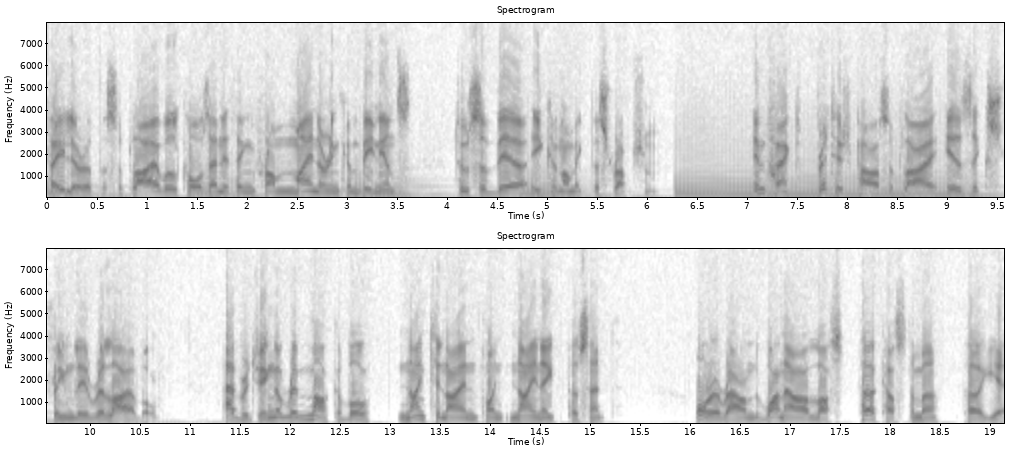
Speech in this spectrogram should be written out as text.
failure of the supply will cause anything from minor inconvenience to severe economic disruption. In fact, British power supply is extremely reliable, averaging a remarkable 99.98%, or around one hour lost per customer per year.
